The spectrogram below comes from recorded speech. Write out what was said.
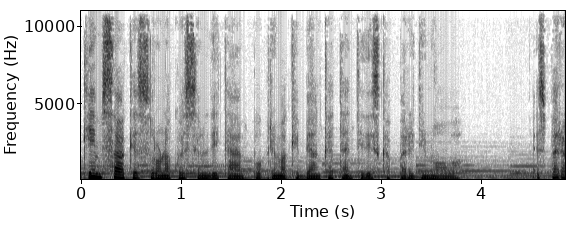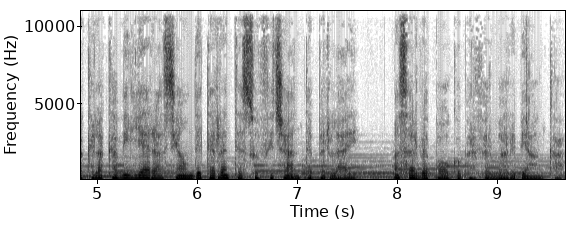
Kim sa che è solo una questione di tempo prima che Bianca tenti di scappare di nuovo e spera che la cavigliera sia un deterrente sufficiente per lei, ma serve poco per fermare Bianca,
